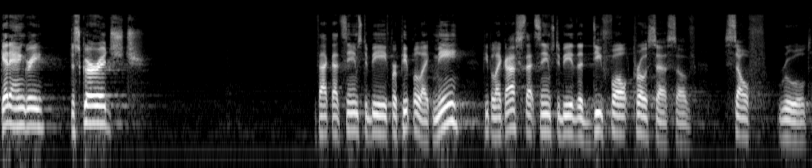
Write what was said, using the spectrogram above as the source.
get angry, discouraged. In fact, that seems to be, for people like me, people like us, that seems to be the default process of self ruled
